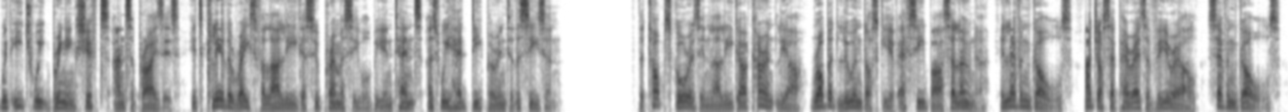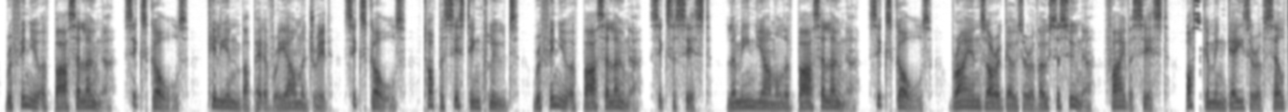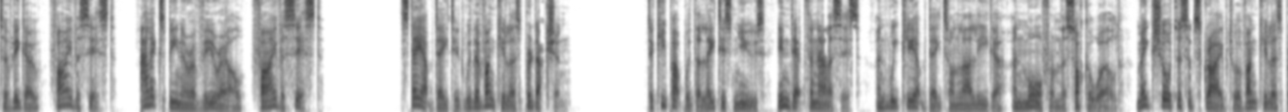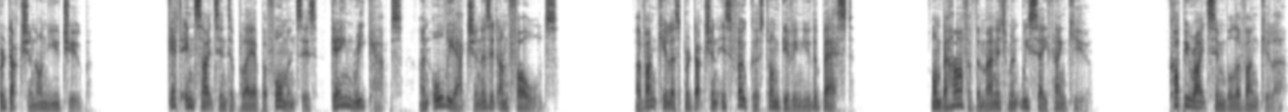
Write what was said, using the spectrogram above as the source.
With each week bringing shifts and surprises, it's clear the race for La Liga supremacy will be intense as we head deeper into the season. The top scorers in La Liga currently are Robert Lewandowski of FC Barcelona, 11 goals, Ayoze Perez of Villarreal, 7 goals, Raphinha of Barcelona, 6 goals, Kylian Mbappe of Real Madrid, 6 goals, top assist includes Raphinha of Barcelona, 6 assist, Lamine Yamal of Barcelona, 6 goals, Bryan Zaragoza of Osasuna, 5 assist, Oscar Mingueza of Celta Vigo, 5 assist, Alex Baena of Villarreal, 5 assist. Stay updated with Avuncular's production. To keep up with the latest news, in-depth analysis, and weekly updates on La Liga and more from the soccer world, Make sure to subscribe to Avuncular's Production on YouTube. Get insights into player performances, game recaps, and all the action as it unfolds. Avuncular's Production is focused on giving you the best. On behalf of the management we say thank you. Copyright symbol Avuncular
